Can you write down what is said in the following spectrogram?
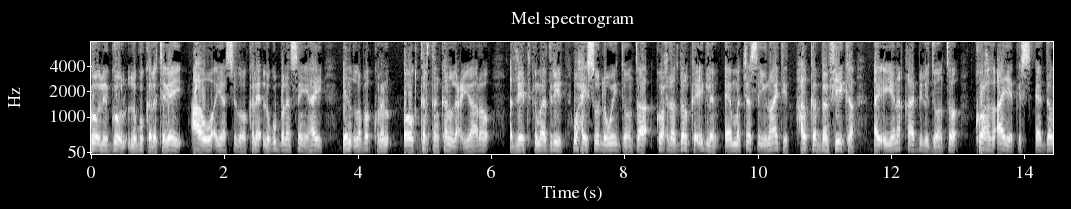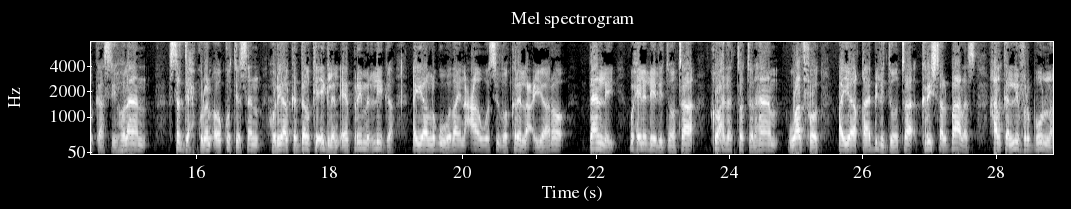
gooli gool lagu kala tegay. Caawa ayaa sidoo kale lagu ballansan yahay in laba kulan oo tartankan la ciyaaro. Atletico madrid waxay soo dhoweyn doontaa kooxda dalka england ee manchester united halka benfica ay iyana qaabili doonto kooxda ayax ee dalkaasi holand saddex kulan oo ku tirsan horyaalka dalka england ee premier leaga ayaa lagu wadaa in caawa sidoo kale la ciyaaro. Banley waxay la dheeli doontaa kooxda tottenham. Watford ayaa qaabili doonta crystal palace halka liverpoolna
